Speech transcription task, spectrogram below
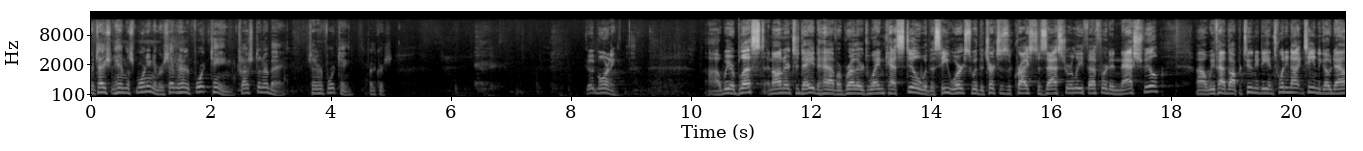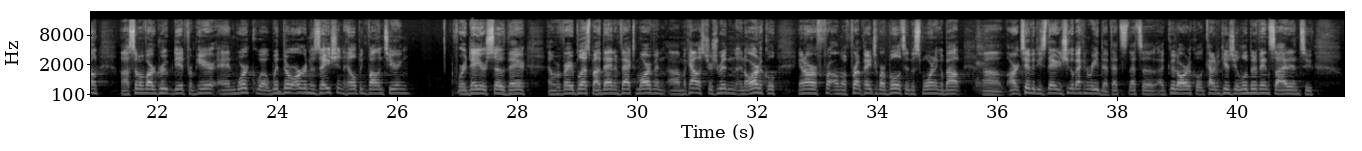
Invitation hymn this morning, number 714, Trust and Obey. 714, Brother Chris. Good morning. Uh, we are blessed and honored today to have our brother Dwayne Castile with us. He works with the Churches of Christ disaster relief effort in Nashville. Uh, we've had the opportunity in 2019 to go down. Uh, some of our group did from here and work uh, with their organization, helping volunteering for a day or so there. And we're very blessed by that. In fact, Marvin uh, McAllister's written an article in our on the front page of our bulletin this morning about uh, our activities there. You should go back and read that. That's that's a, a good article. It kind of gives you a little bit of insight into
